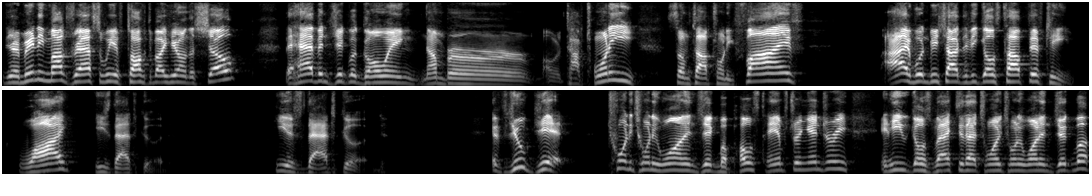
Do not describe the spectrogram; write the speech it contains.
there are many mock drafts that we have talked about here on the show that have Njigba going number oh, top 20, some top 25. I wouldn't be shocked if he goes top 15. Why? He's that good. He is that good. If you get 2021 Njigba post hamstring injury and he goes back to that 2021 in Njigba,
